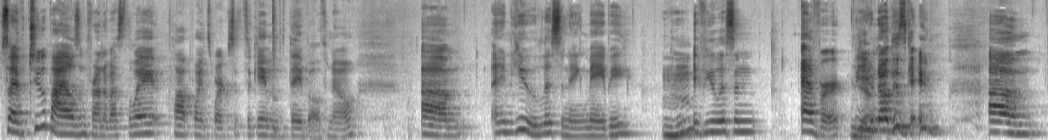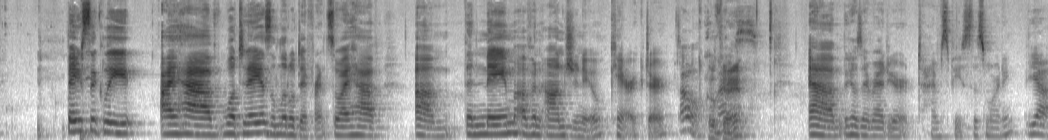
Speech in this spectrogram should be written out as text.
So I have two piles in front of us. The way plot points works, it's a game that they both know. Um, and you listening, maybe, if you listen ever, you know this game. Um, basically, I have, well, today is a little different. So I have um, the name of an ingenue character Oh, Okay. nice. um, because I read your Times piece this morning. Yeah,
